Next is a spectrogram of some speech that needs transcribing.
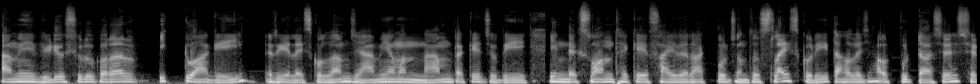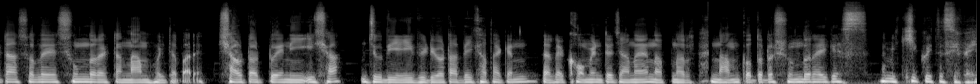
আমি ভিডিও শুরু করার একটু আগেই রিয়েলাইজ করলাম যে আমি আমার নামটাকে যদি ইন্ডেক্স ওয়ান থেকে ফাইভের আগ পর্যন্ত স্লাইস করি, তাহলে যে আউটপুটটা আসে, সেটা আসলে সুন্দর একটা নাম হইতে পারে। Shout out to any Isha যদি এই ভিডিওটা দেখা থাকেন, তাহলে কমেন্টে জানায়েন আপনার নাম কতটা সুন্দর আই গেস আমি কি কইতেছি ভাই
